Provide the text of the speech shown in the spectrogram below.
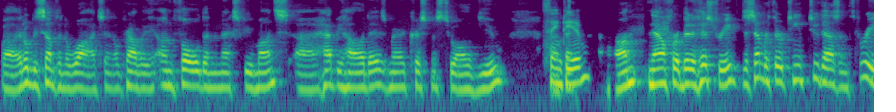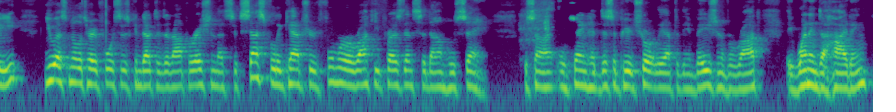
Well, it'll be something to watch, and it'll probably unfold in the next few months. Uh, happy holidays, Merry Christmas to all of you. Same uh, to you. Um, now, for a bit of history, December 13th, 2003, U.S. military forces conducted an operation that successfully captured former Iraqi President Saddam Hussein. Hussein had disappeared shortly after the invasion of Iraq. They went into hiding,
